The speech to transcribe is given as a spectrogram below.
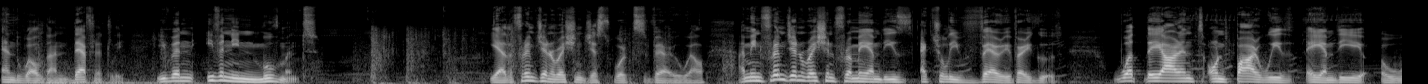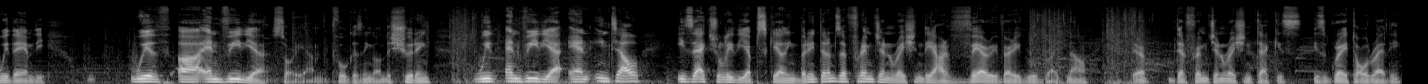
and well done, definitely. Even, even in movement. Yeah, the frame generation just works very well. I mean, frame generation from AMD is actually very, very good. What they aren't on par with AMD, or with AMD, with uh, NVIDIA, sorry, I'm focusing on the shooting, with NVIDIA and Intel is actually the upscaling, but in terms of frame generation, they are very, very good right now. Their, their frame generation tech is, is great already.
